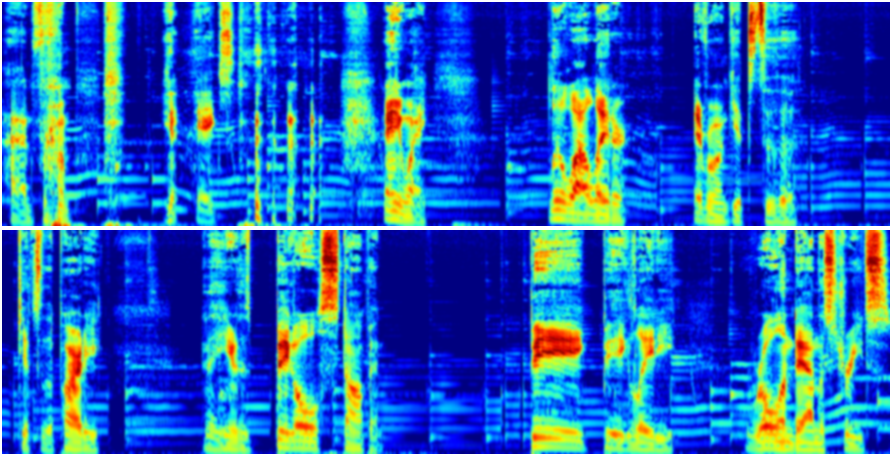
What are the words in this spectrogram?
hiding from eggs. anyway, a little while later, everyone gets to the gets to the party, and they hear this big old stomping. Big, big lady rolling down the streets,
